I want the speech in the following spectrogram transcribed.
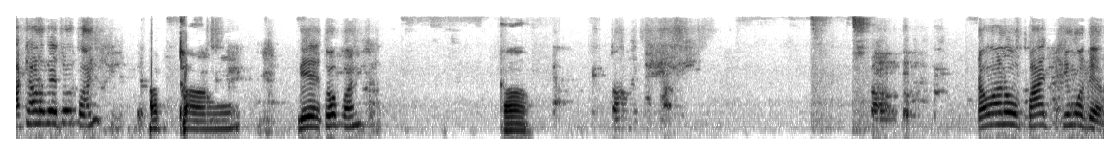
અઠાણું બે ચોપન અઠ્ઠાણું બે ચોપન હા નવાણું પાંચ ચિમોતેર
